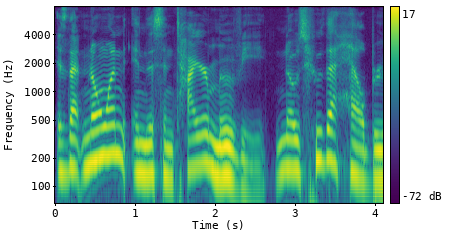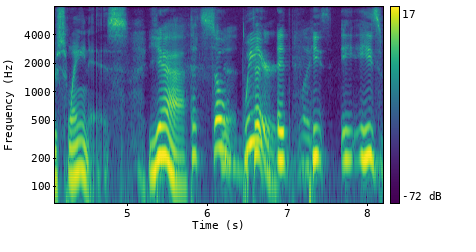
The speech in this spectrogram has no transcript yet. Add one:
is that no one in this entire movie knows who the hell Bruce Wayne is. Yeah, That's so Th- th- weird. it- Like- he's he- he's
